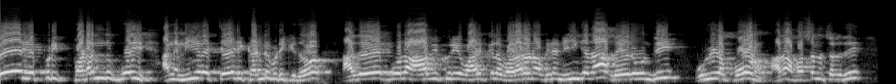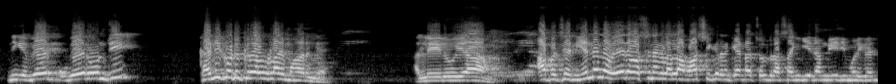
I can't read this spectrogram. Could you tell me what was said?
வேர் எப்படி படர்ந்து போய் அங்க நீரை தேடி கண்டுபிடிக்குதோ அதே போல ஆவிக்குரிய வாழ்க்கையில வளரணும் அப்படின்னா நீங்க தான் வேரூன்றி உள்ள போகணும். அதான் வசனம் சொல்லுது. நீங்க வேர் வேரூன்றி கனி கொடுக்கிறவர்களாய் மாறுங்க. அல்லேலூயா. அப்ப சரி என்னென்ன வேத வசனங்கள் எல்லாம் வாசிக்கிறேன்னு கேட்டா சொல்றா சங்கீதம் நீதிமொழிகள்?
